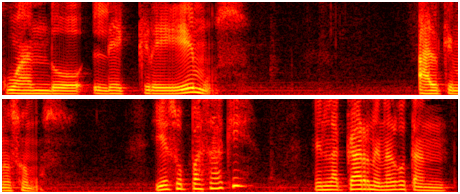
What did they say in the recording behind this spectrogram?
cuando le creemos al que no somos. Y eso pasa aquí, en la carne, en algo tan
